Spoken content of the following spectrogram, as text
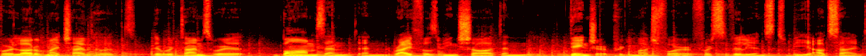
For a lot of my childhood, there were times where bombs and, and rifles being shot and danger pretty much for, for civilians to be outside.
